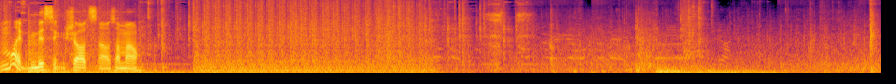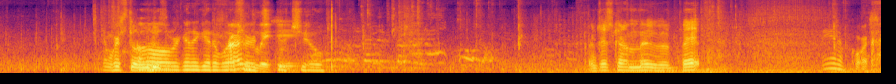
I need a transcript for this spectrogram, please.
I'm like missing shots now somehow. And we're still oh, losing. we're gonna get a welfare Friendly. chill. I'm just gonna move a bit. And of course.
